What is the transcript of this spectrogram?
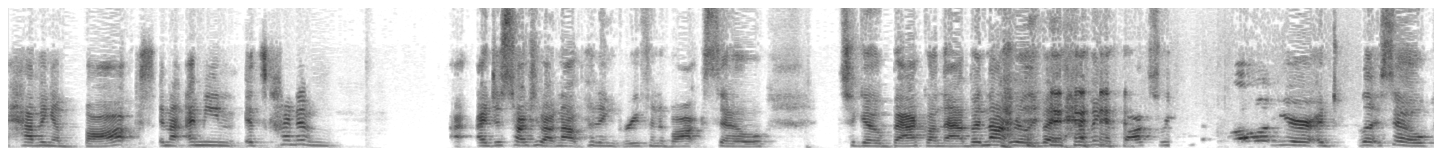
having a box, and I, I mean, it's kind of I- just talked about not putting grief in a box, so to go back on that, but not really, but having a box where you put all of your so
